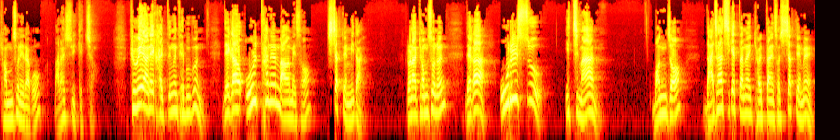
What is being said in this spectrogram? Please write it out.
겸손이라고 말할 수 있겠죠. 교회 안의 갈등은 대부분 내가 옳다는 마음에서 시작됩니다. 그러나 겸손은 내가 옳을 수 있지만 먼저 낮아지겠다는 결단에서 시작됨을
